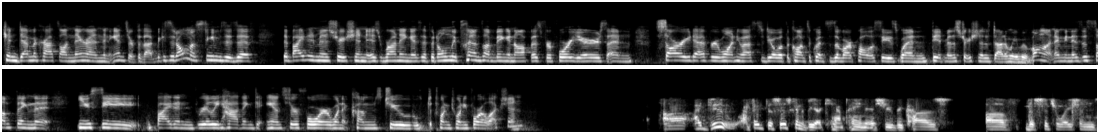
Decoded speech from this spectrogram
can Democrats on their end then answer for that? Because it almost seems as if the Biden administration is running as if it only plans on being in office for four years. And sorry to everyone who has to deal with the consequences of our policies when the administration is done and we move on. I mean, is this something that you see Biden really having to answer for when it comes to the 2024 election? Uh, I do. I think this is going to be a campaign issue because of the situations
